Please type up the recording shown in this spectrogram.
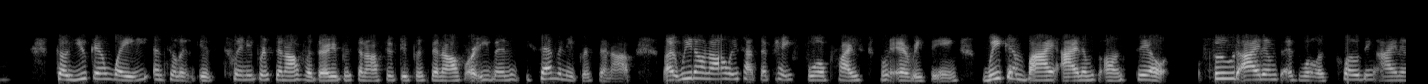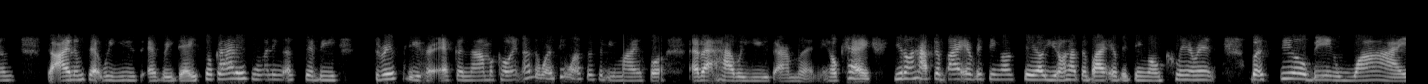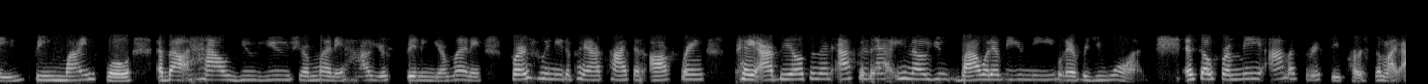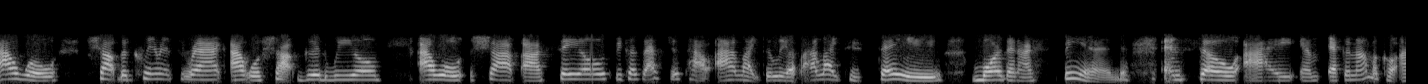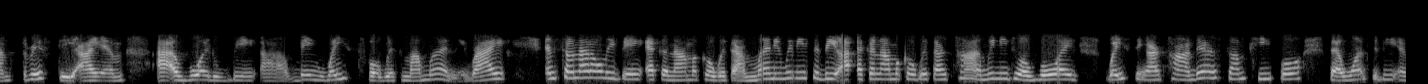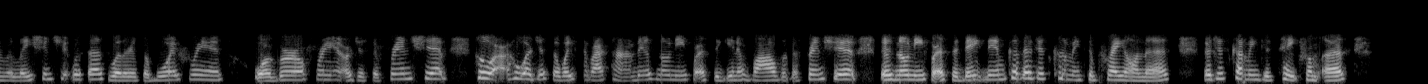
So you can wait until it is 20% off or 30% off, 50% off, or even 70% off. Like we don't always have to pay full price for everything. We can buy items on sale food items as well as clothing items, the items that we use every day. So God is wanting us to be thrifty or economical. In other words, he wants us to be mindful about how we use our money, okay? You don't have to buy everything on sale, you don't have to buy everything on clearance, but still being wise, being mindful about how you use your money, how you're spending your money. First, we need to pay our tithe and offering, pay our bills, and then after that, you know, you buy whatever you need, whatever you want. And so for me, I'm a thrifty person. Like I will shop the clearance rack, I will shop Goodwill. I will shop uh, sales because that's just how I like to live. I like to save more than I spend, and so I am economical. I'm thrifty. I am. I avoid being uh, being wasteful with my money, right? And so, not only being economical with our money, we need to be uh, economical with our time. We need to avoid wasting our time. There are some people that want to be in relationship with us, whether it's a boyfriend or a girlfriend or just a friendship who are who are just a waste of our time. There's no need for us to get involved with a friendship. There's no need for us to date them because they're just coming to prey on us. They're just coming to take from us.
